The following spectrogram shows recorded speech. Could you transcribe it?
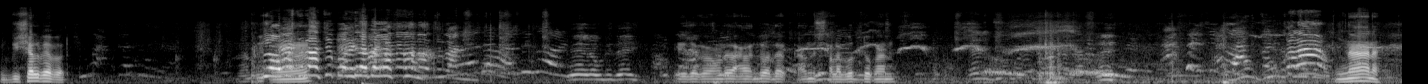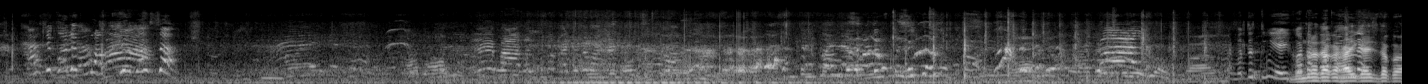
বিশাল ব্যাপার। এই দেখো আমাদের আনন্দ আমাদের শালাবুর দোকান। না না আজকে করে পক্ষে বসা বলতে তুমি এই কথা বন্ধুরা দেখো হাই গাইজ দেখো।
